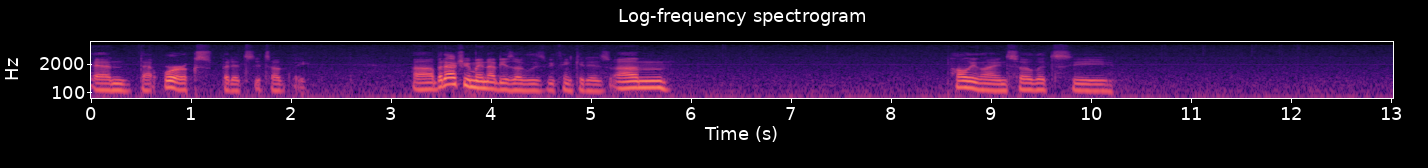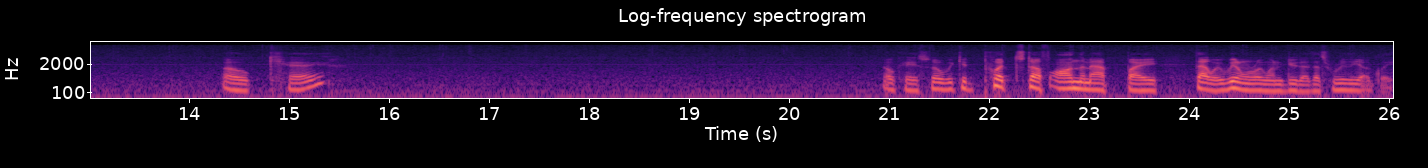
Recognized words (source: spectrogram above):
and that works, but it's it's ugly. Uh, but actually, it might not be as ugly as we think it is. Um, polyline, so let's see. Okay. Okay, so we could put stuff on the map by that way. We don't really want to do that. That's really ugly.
